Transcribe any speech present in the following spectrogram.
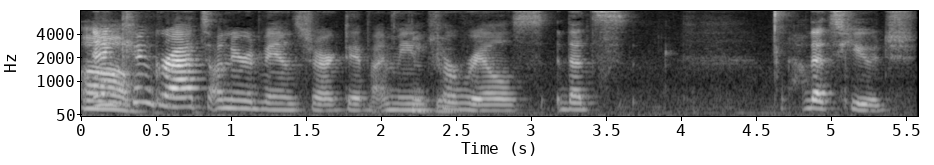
and Um, congrats on your advanced directive. I mean, you. for reals, that's that's huge.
